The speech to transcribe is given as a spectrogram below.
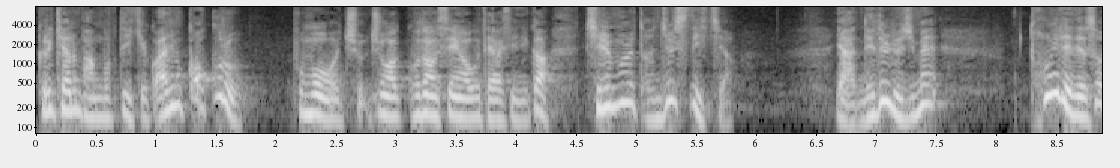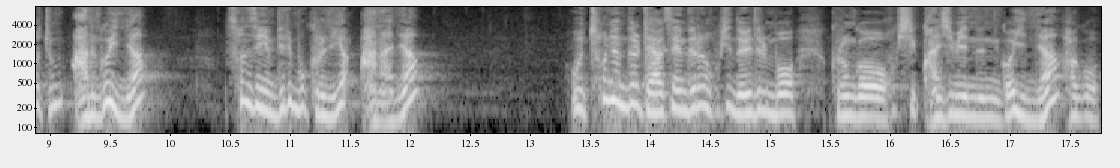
그렇게 하는 방법도 있겠고 아니면 거꾸로 부모 주- 중학 고등학생하고 대학생이니까 질문을 던질 수도 있죠. 야, 너희들 요즘에 통일에 대해서 좀 아는 거 있냐? 선생님들이 뭐 그런 얘기 안 하냐? 어, 청년들, 대학생들은 혹시 너희들 뭐 그런 거 혹시 관심 있는 거 있냐? 하고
